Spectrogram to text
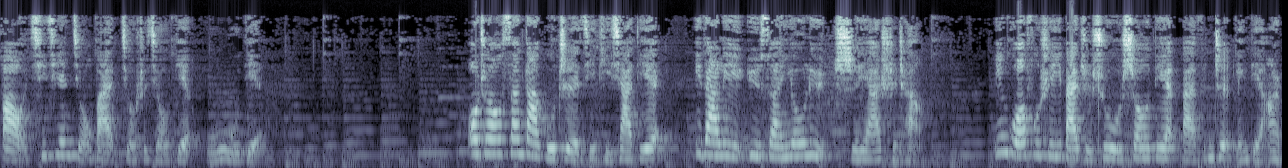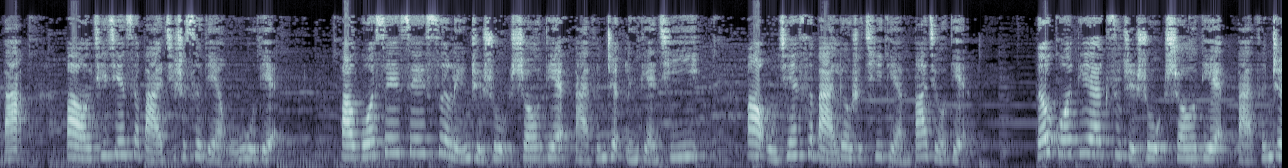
报七千九百九十九点五五点。欧洲三大股指集体下跌，意大利预算忧虑施压市场。英国富时一百指数收跌百分之零点二八，报七千四百七十四点五五点。法国 C C 四零指数收跌百分之零点七一，报五千四百六十七点八九点。德国 D X 指数收跌百分之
